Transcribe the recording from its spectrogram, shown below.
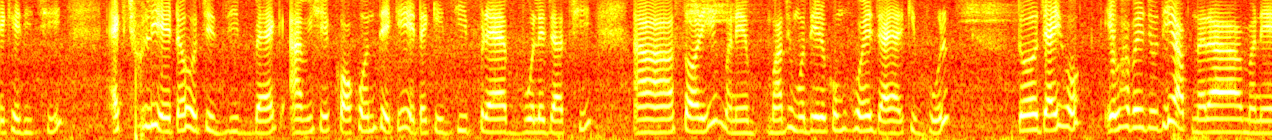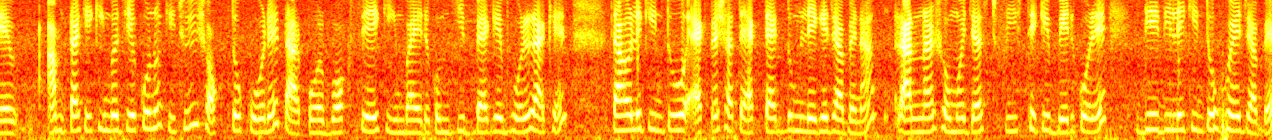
রেখে দিচ্ছি। অ্যাকচুয়ালি এটা হচ্ছে জিপ ব্যাগ আমি সে কখন থেকে এটাকে জিপ র্যাপ বলে যাচ্ছি। সরি মানে মাঝে মধ্যে এরকম হয়ে যায় আর কি ভুল। তো যাই হোক, এভাবে যদি আপনারা মানে আমটাকে কিংবা যে কোনো কিছুই শক্ত করে তারপর বক্সে কিংবা এরকম জিপ ব্যাগে ভরে রাখেন, তাহলে কিন্তু একটার সাথে একটা একদম লেগে যাবে না। রান্নার সময় জাস্ট ফ্রিজ থেকে বের করে দিয়ে দিলে কিন্তু হয়ে যাবে।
